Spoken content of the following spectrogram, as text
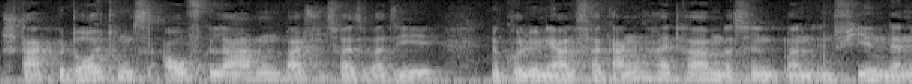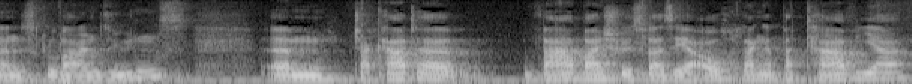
stark bedeutungsaufgeladen, beispielsweise weil sie eine koloniale Vergangenheit haben. Das findet man in vielen Ländern des globalen Südens. Ähm, Jakarta war beispielsweise ja auch lange Batavia,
